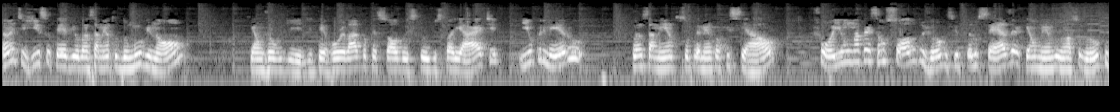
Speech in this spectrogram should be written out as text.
antes disso teve o lançamento do Moving On, que é um jogo de, de terror lá do pessoal do estúdio Story Art, e o primeiro lançamento, suplemento oficial, foi uma versão solo do jogo, escrito pelo César, que é um membro do nosso grupo,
